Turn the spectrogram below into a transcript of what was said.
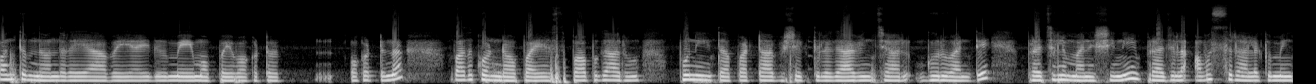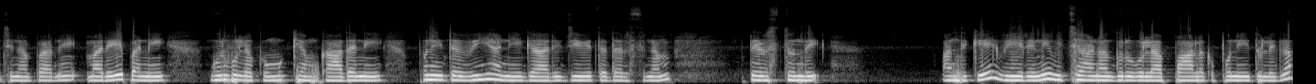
పంతొమ్మిది వందల యాభై ఐదు మే ముప్పై ఒకటో ఒకటిన పదకొండవ పైఎస్ బాబు గారు పునీత పట్టాభిషక్తులు గావించారు. గురువు అంటే ప్రజల మనిషిని ప్రజల అవసరాలకు మించిన పని మరే పని గురువులకు ముఖ్యం కాదని పునీత వియాని గారి జీవిత దర్శనం తెలుస్తుంది. అందుకే వీరిని విచారణ గురువుల పాలక పునీతులుగా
